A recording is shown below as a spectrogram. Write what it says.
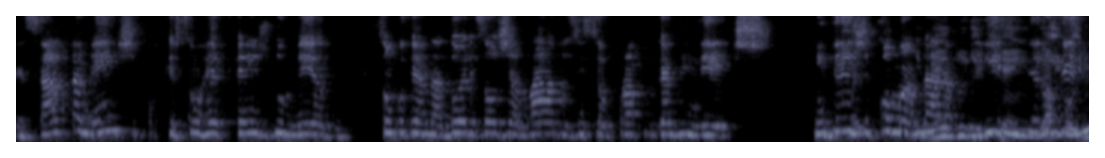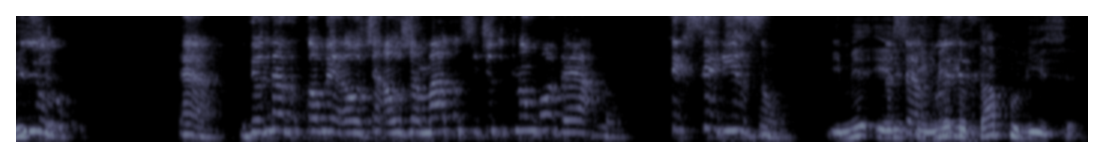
exatamente porque são reféns do medo, são governadores algemados em seu próprio gabinete. Em vez de comandar medo a polícia... De quem? Da polícia? É, algemados no sentido que não governam, terceirizam. E me, eles tá têm medo eles... da polícia?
